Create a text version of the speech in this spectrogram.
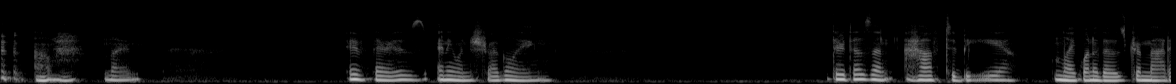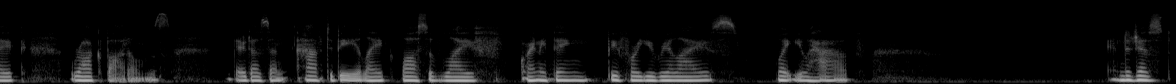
um, but if there is anyone struggling, there doesn't have to be like one of those dramatic rock bottoms. There doesn't have to be like loss of life or anything before you realize what you have. And to just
